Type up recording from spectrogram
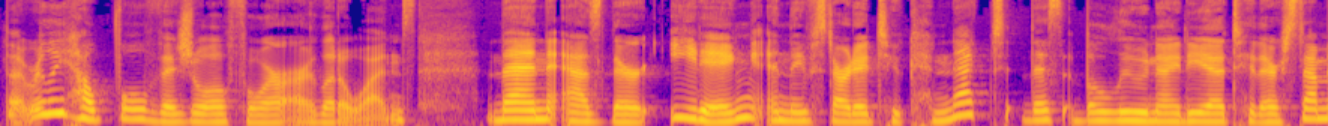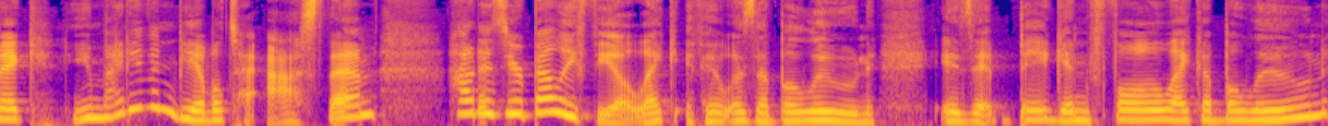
but really helpful visual for our little ones. Then, as they're eating and they've started to connect this balloon idea to their stomach, you might even be able to ask them, How does your belly feel? Like if it was a balloon, is it big and full like a balloon?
